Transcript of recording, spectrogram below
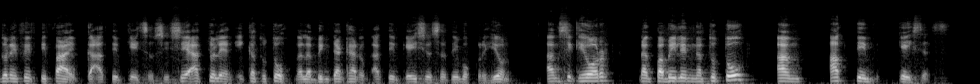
dunay 55 ka active cases. Si siya actually ang ikatuto nga labing daghan og active cases sa tibok rehiyon. Ang Sikihor nagpabilin nga tuto ang active cases.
